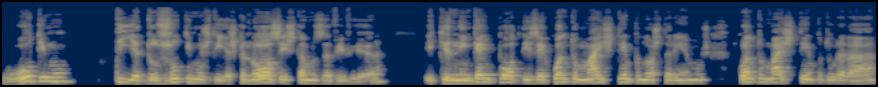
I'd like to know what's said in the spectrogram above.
o último dia dos últimos dias que nós estamos a viver e que ninguém pode dizer quanto mais tempo nós teremos, quanto mais tempo durará,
